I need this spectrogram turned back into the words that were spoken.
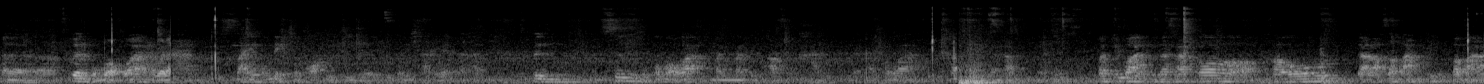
เอ่อเพื่อนผมบอกว่าเวลาไซส์ของเด็กเฉพาะจริงๆเลยที่ต้องใช้นะครับ ซึ่งซึ่งผมก็บอกว่ามันมันเป็นความสำคัญนะครับ เพราะว่านะครับปัจจุบันนะครับก็เขาจะรับสมัครถึงประมาณ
